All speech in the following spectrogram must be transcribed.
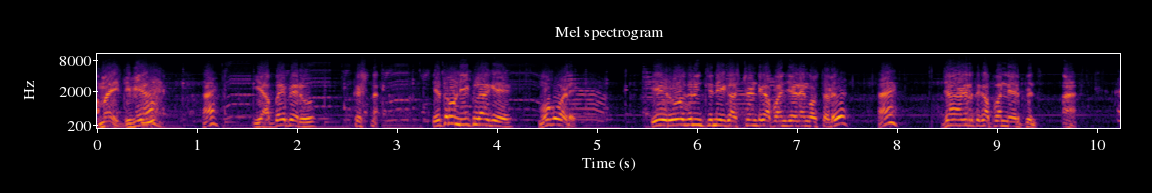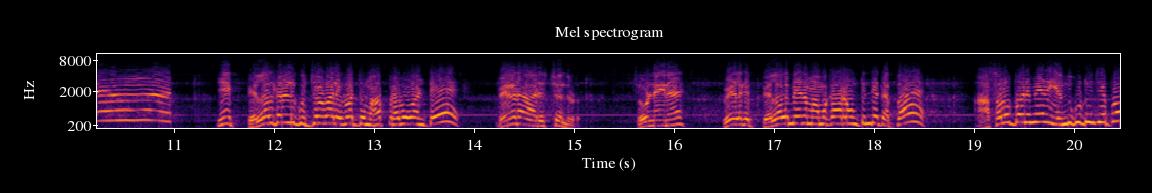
అమ్మాయి దివ్య ఈ అబ్బాయి పేరు కృష్ణ. ఇతను నీకులాగే మగవాడే. ఈ రోజు నుంచి నీకు అసిస్టెంట్గా పనిచేయడానికి వస్తాడు? ఆ? జాగ్రత్తగా పని నేర్పించు. ఆ. ఈ పిల్లల తల్లికి ఉద్యోగాలు ఇవ్వద్దు మహాప్రభు అంటే వినడా హరిశ్చంద్రుడు. చూడండి వీళ్ళకి పిల్లల మీద మమకారం ఉంటుందే తప్ప అసలు పని మీద ఎందుకు ఉంటుంది చెప్పు?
